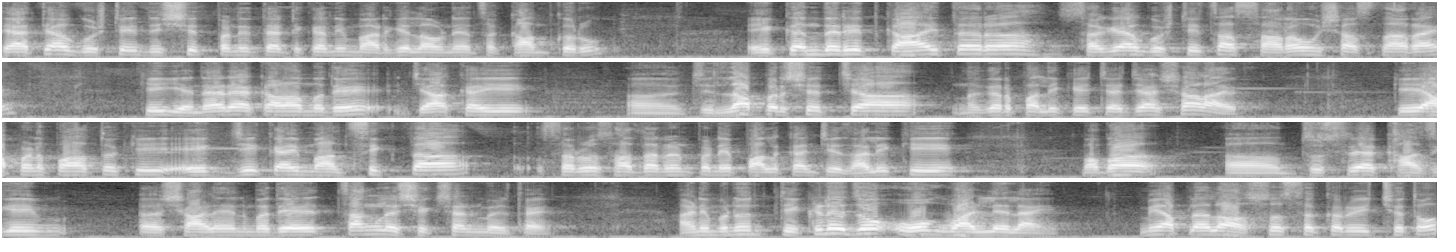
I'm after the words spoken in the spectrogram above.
त्या त्या गोष्टी निश्चितपणे त्या ठिकाणी मार्गी लावण्याचं काम करू. एकंदरीत काय तर सगळ्या गोष्टीचा सारांश असणार आहे की येणाऱ्या काळामध्ये ज्या काही जिल्हा परिषदच्या नगरपालिकेच्या ज्या शाळा आहेत की आपण पाहतो की एक जी काही मानसिकता सर्वसाधारणपणे पालकांची झाली की बाबा दुसऱ्या खाजगी शाळेमध्ये चांगलं शिक्षण मिळतं आहे आणि म्हणून तिकडे जो ओघ वाढलेला आहे मी आपल्याला अस्वस्थ करू इच्छितो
